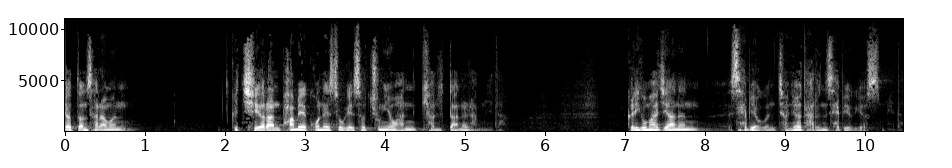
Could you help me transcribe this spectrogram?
어떤 사람은 그 치열한 밤의 고뇌 속에서 중요한 결단을 합니다. 그리고 맞이하는 새벽은 전혀 다른 새벽이었습니다.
